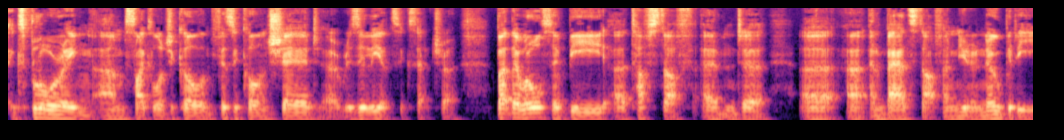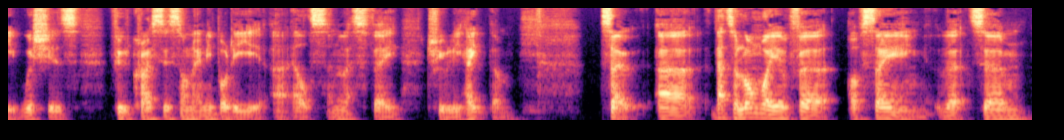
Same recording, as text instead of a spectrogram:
exploring um, psychological and physical and shared uh, resilience, etc. But there will also be uh, tough stuff and uh, uh, uh, and bad stuff, and you know nobody wishes food crisis on anybody uh, else unless they truly hate them. So that's a long way of of saying that. Um,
